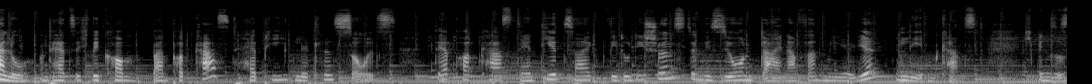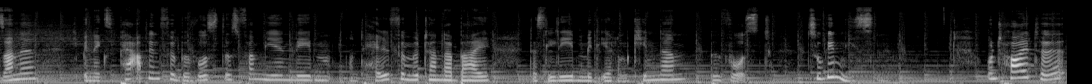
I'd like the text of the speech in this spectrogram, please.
Hallo und herzlich willkommen beim Podcast Happy Little Souls. Der Podcast, der dir zeigt, wie du die schönste Vision deiner Familie leben kannst. Ich bin Susanne, ich bin Expertin für bewusstes Familienleben und helfe Müttern dabei, das Leben mit ihren Kindern bewusst zu genießen. Und heute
